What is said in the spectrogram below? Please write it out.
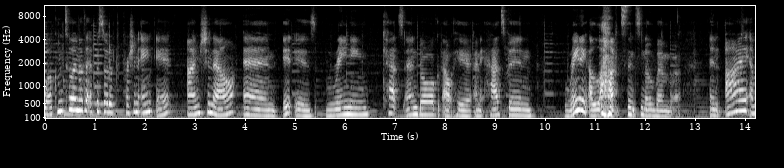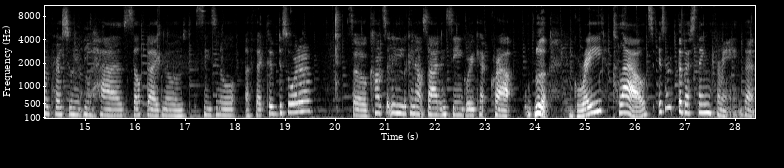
welcome to another episode of Depression Ain't It. I'm Chanel, and it is raining cats and dogs out here, and it has been raining a lot since November. And I am a person who has self diagnosed seasonal affective disorder. So, constantly looking outside and seeing gray, ca- crowd, bleh, gray clouds isn't the best thing for me. But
